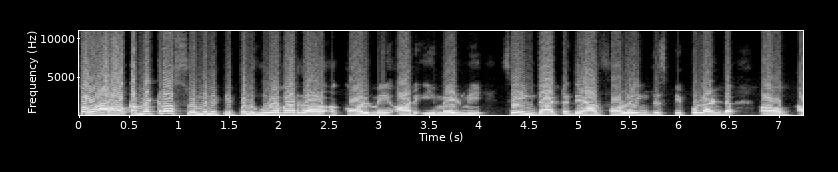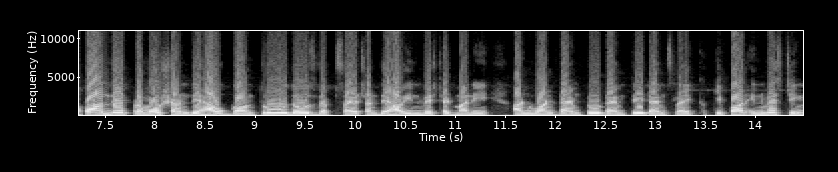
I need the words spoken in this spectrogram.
so I have come across so many people whoever uh, called me or emailed me saying that they are following these people and uh, upon their promotion they have gone through those websites and they have invested money and one time, two time, three times like keep on investing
